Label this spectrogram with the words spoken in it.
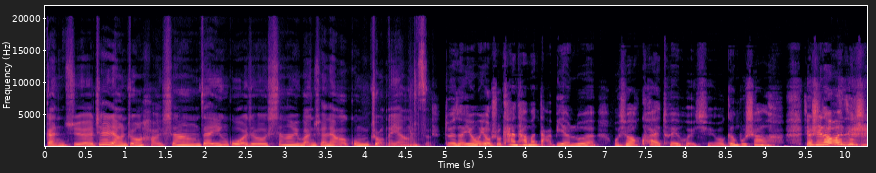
感觉这两种好像在英国就相当于完全两个工种的样子。对的，因为我有时候看他们打辩论，我需要快退回去，我跟不上，就是他们就是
